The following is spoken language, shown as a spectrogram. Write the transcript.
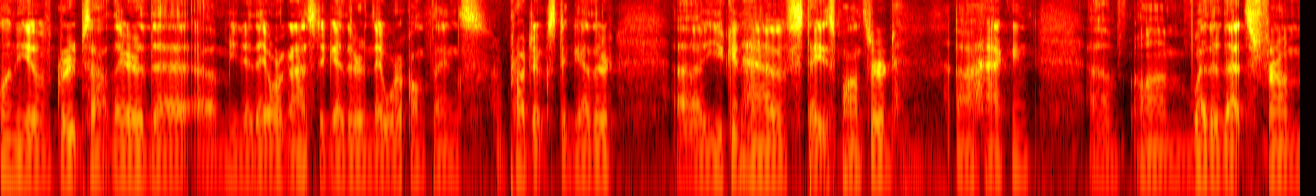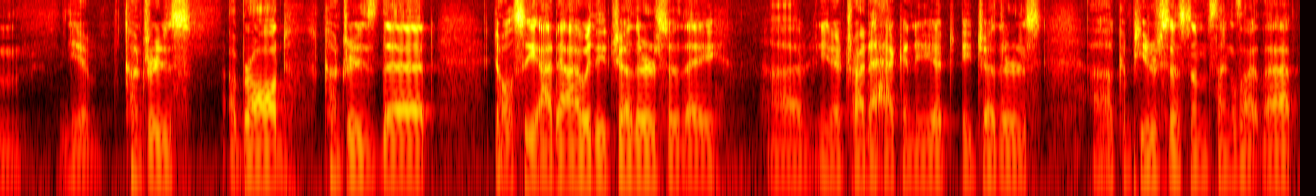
plenty of groups out there that um, you know they organize together and they work on things or projects together. Uh, you can have state-sponsored uh, hacking, um, um, whether that's from you know countries abroad, countries that don't see eye to eye with each other, so they uh, you know try to hack into each other's uh, computer systems, things like that.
